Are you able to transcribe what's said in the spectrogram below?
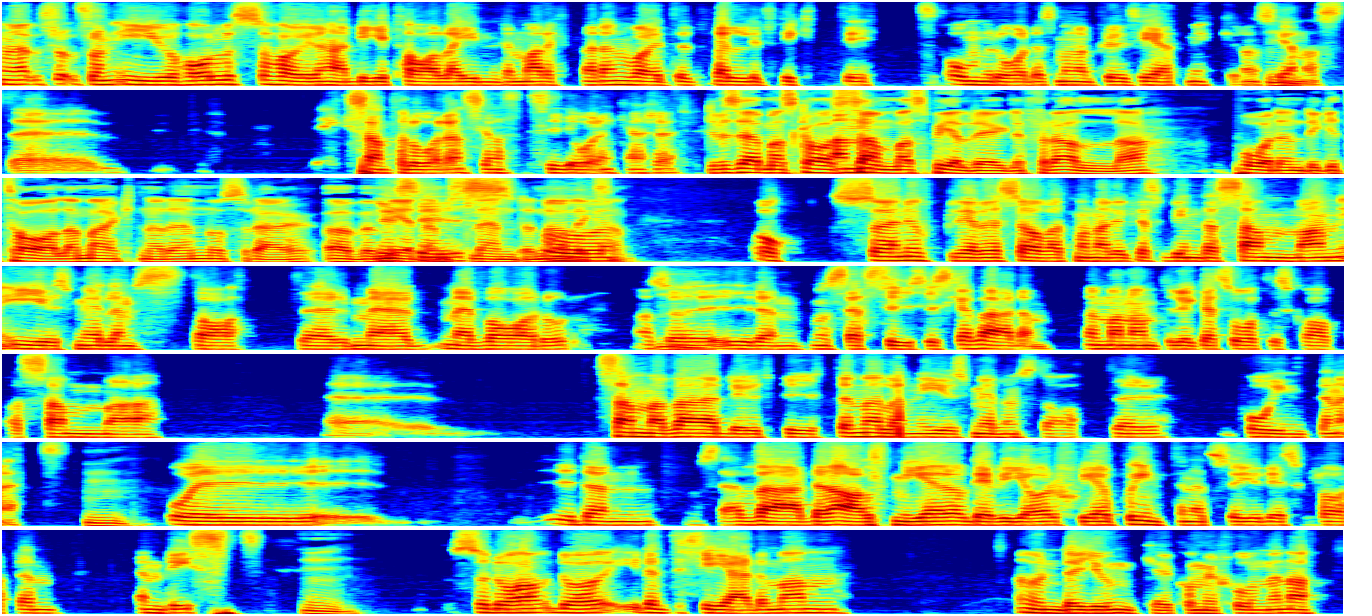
fr- från EU-håll så har ju den här digitala inre marknaden varit ett väldigt viktigt område som man har prioriterat mycket de Mm. senaste eh, x antal åren, senaste tio åren kanske. Det vill säga att man ska ha Anna- samma spelregler för alla på den digitala marknaden och sådär, över Precis. medlemsländerna. Och- liksom. Också en upplevelse av att man har lyckats binda samman EUs medlemsstater med, med varor, alltså Mm. i den sätt, fysiska världen. Men man har inte lyckats återskapa samma, samma värdeutbyte mellan EUs medlemsstater på internet. Mm. Och i, i den här, värld där allt mer av det vi gör sker på internet så är det såklart en, en brist. Mm. Så då, då identifierade man under Junckerkommissionen att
